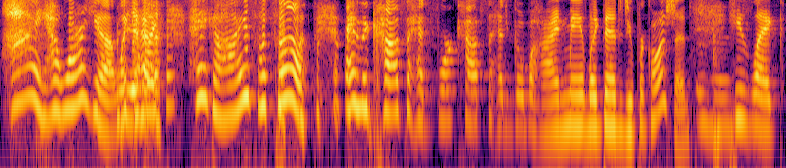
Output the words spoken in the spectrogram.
hi, how are you? Like, I'm like, hey guys, what's up? and the cops, I had four cops that had to go behind me. Like they had to do precaution. He's like,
